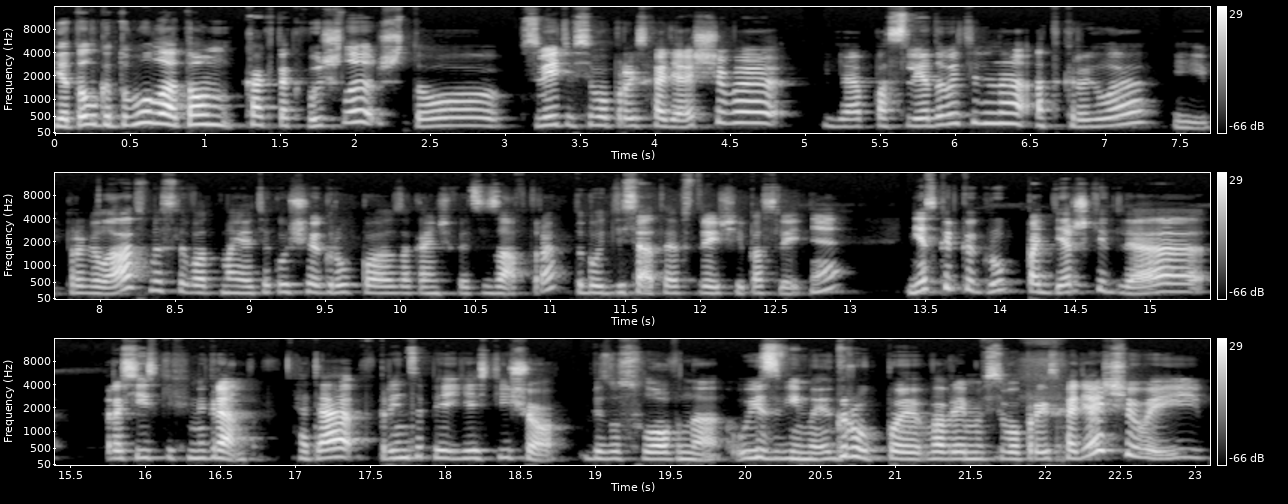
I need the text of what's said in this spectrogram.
Я долго думала о том, как так вышло, что в свете всего происходящего я последовательно открыла и провела, в смысле, вот моя текущая группа заканчивается завтра, это будет десятая встреча и последняя, несколько групп поддержки для российских иммигрантов. Хотя, в принципе, есть еще, безусловно, уязвимые группы во время всего происходящего, и,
